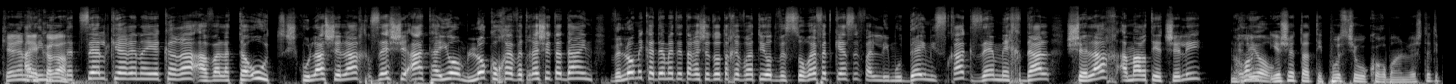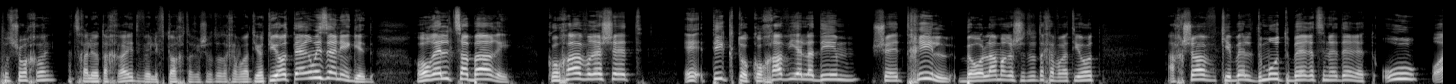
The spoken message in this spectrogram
קרן היקרה. אני מתנצל, קרן היקרה, אבל הטעות שקולה שלך זה שאת היום לא כוכבת רשת עדיין, ולא מקדמת את הרשתות החברתיות ושורפת כסף על לימודי משחק, זה מחדל שלך, אמרתי את שלי, נכון, אליאור. יש את הטיפוס שהוא קורבן, ויש את הטיפוס שהוא אחראי. את צריכה להיות אחראית ולפתוח את הרשתות החברתיות. יותר מזה אני אגיד, אורל צברי, כוכב רשת טיק טוק, כוכב ילדים שהתחיל בעולם הרשתות החברתיות, עכשיו קיבל דמות בארץ נהדרת. הוא, הוא,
